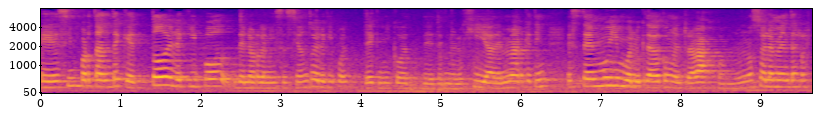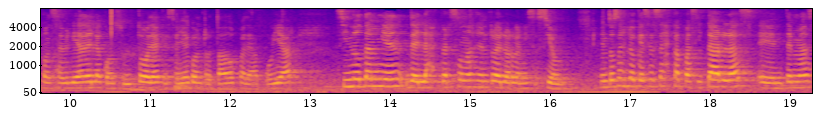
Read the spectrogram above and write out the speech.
es importante que todo el equipo de la organización, todo el equipo técnico de tecnología, de marketing, esté muy involucrado con el trabajo. No solamente es responsabilidad de la consultora que se haya contratado para apoyar, sino también de las personas dentro de la organización. Entonces lo que se hace es capacitarlas en temas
